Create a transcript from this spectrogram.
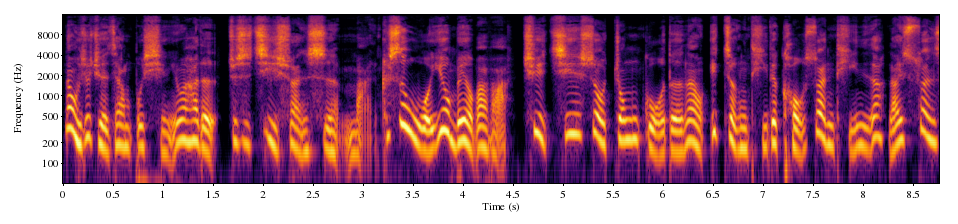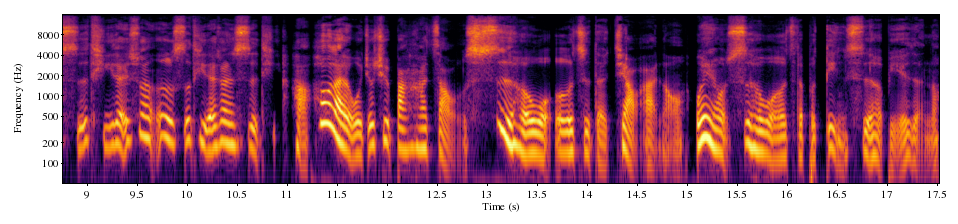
那我就觉得这样不行，因为他的就是计算是很慢，可是我又没有办法去接受中国的那种一整题的口算题，你知道，来算十题，来算二十题，来算四题。好，后来我就去帮他找适合我儿子的教案哦，我也有适合我儿子的，不定适合别人哦，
